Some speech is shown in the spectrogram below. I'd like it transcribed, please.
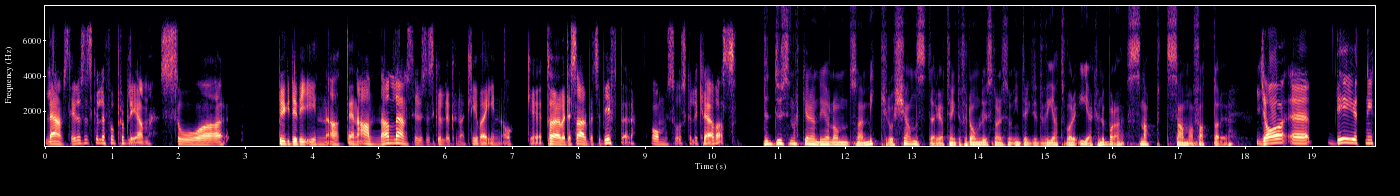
länsstyrelse skulle få problem så byggde vi in att en annan länsstyrelse skulle kunna kliva in och eh, ta över dess arbetsuppgifter om så skulle krävas. Du snackar en del om såna här mikrotjänster. Jag tänkte för de lyssnare som inte riktigt vet vad det är, kan du bara snabbt sammanfatta det? Ja, eh, det är ju ett nytt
